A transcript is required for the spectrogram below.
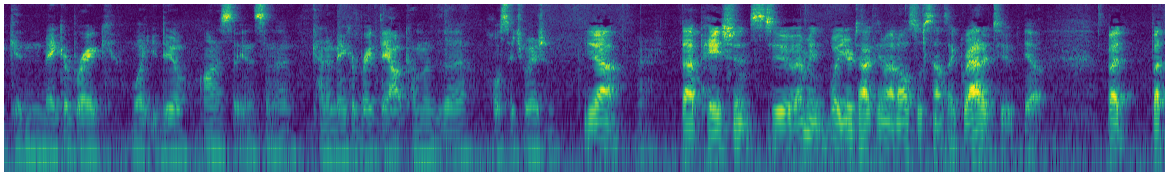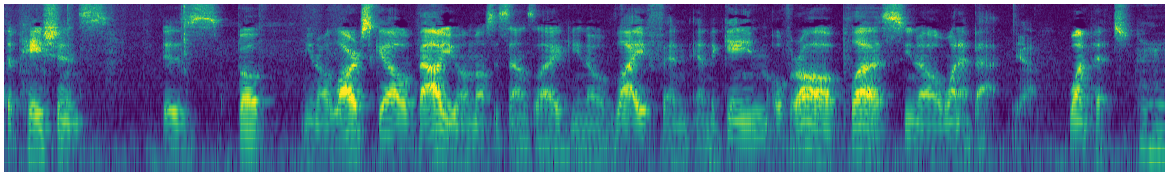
it can make or break what you do honestly and it's to kind of make or break the outcome of the whole situation Yeah. That patience too. I mean, what you're talking about also sounds like gratitude. yeah but but the patience is both you know large scale value almost it sounds like you know life and and the game overall plus you know one at bat yeah one pitch hmm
